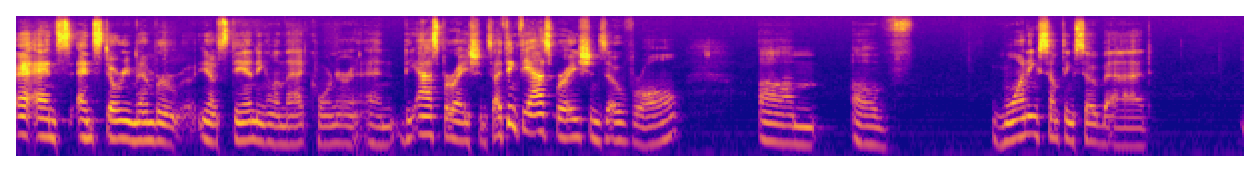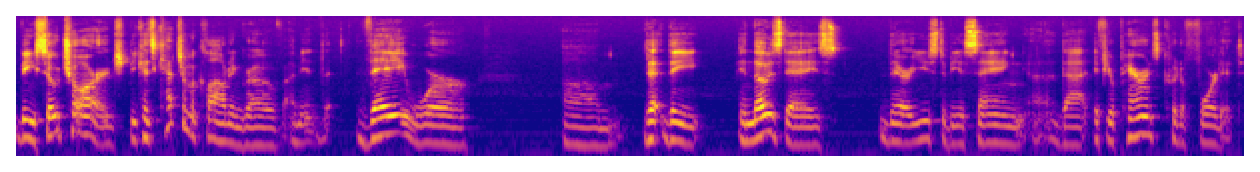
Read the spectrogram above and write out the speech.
And and still remember, you know, standing on that corner and the aspirations. I think the aspirations overall um, of wanting something so bad, being so charged, because Ketchum, MacLeod, and Grove, I mean, they were, um, the, the in those days, there used to be a saying uh, that if your parents could afford it,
